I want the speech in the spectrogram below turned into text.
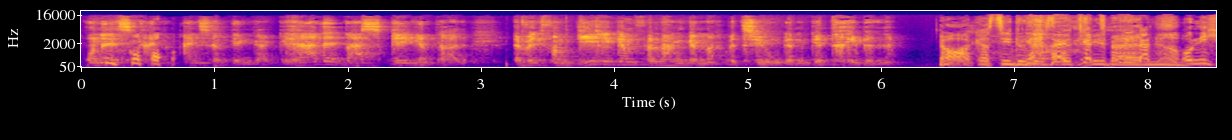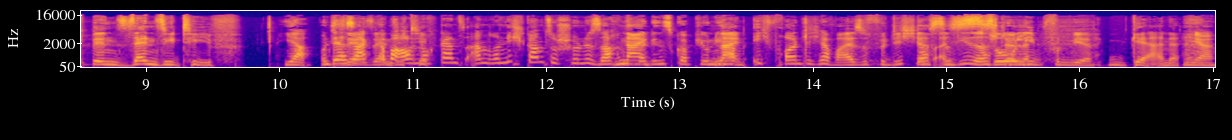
Und er ist kein Einzelgänger. Gerade das Gegenteil. Er wird von gierigem Verlangen nach Beziehungen getrieben. Oh, Christine, du bist getrieben. Und ich bin sensitiv. Ja, und der Sehr, sagt sehr aber auch noch ganz andere, nicht ganz so schöne Sachen Nein. über den Skorpion. Die habe ich freundlicherweise für dich Das jetzt an ist dieser so Stelle lieb von dir. gerne Ja,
